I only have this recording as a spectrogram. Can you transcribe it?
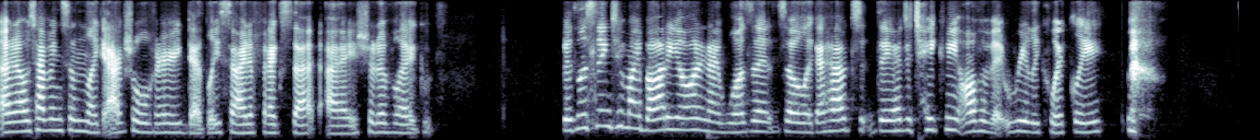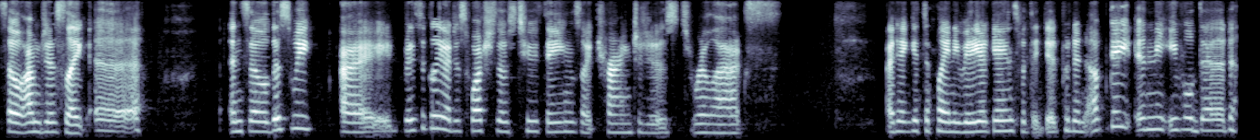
and I was having some like actual very deadly side effects that I should have like been listening to my body on and I wasn't. So like I had to they had to take me off of it really quickly. so I'm just like and so this week I basically I just watched those two things like trying to just relax. I didn't get to play any video games, but they did put an update in the Evil Dead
